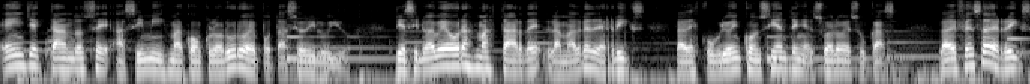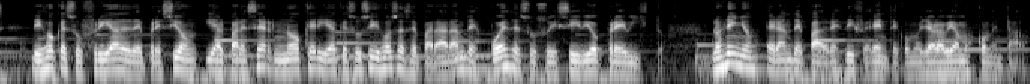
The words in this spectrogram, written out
e inyectándose a sí misma con cloruro de potasio diluido. 19 horas más tarde, la madre de Riggs la descubrió inconsciente en el suelo de su casa. La defensa de Riggs dijo que sufría de depresión y al parecer no quería que sus hijos se separaran después de su suicidio previsto. Los niños eran de padres diferentes, como ya lo habíamos comentado.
